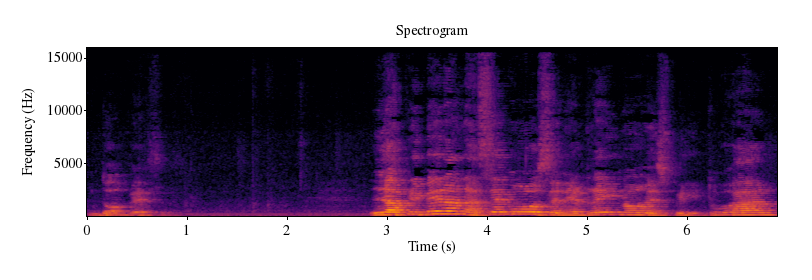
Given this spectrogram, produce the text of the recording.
Dos veces. La primera nacemos en el reino espiritual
